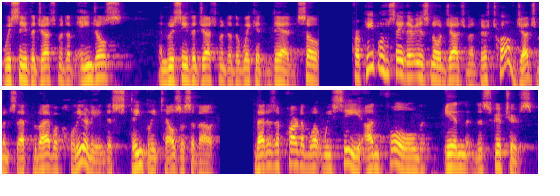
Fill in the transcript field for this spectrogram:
we see the judgment of angels, and we see the judgment of the wicked dead. So, for people who say there is no judgment, there's 12 judgments that the Bible clearly and distinctly tells us about. That is a part of what we see unfold in the scriptures.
